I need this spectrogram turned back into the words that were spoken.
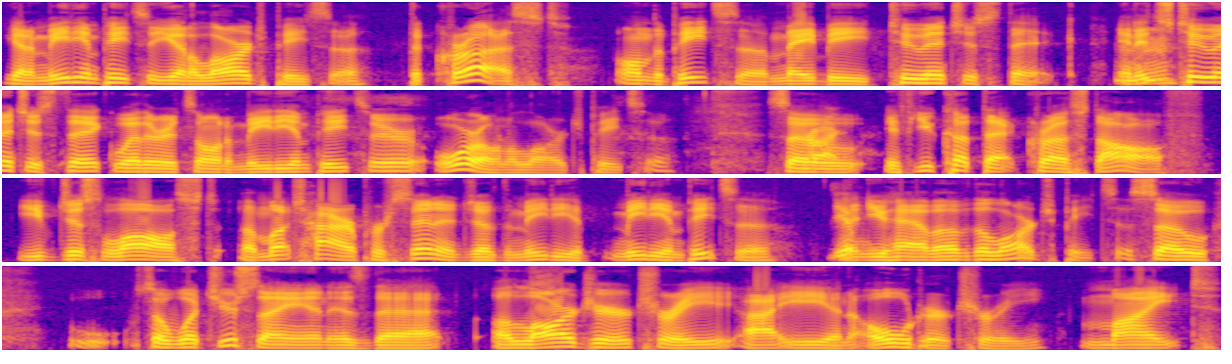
You got a medium pizza, you got a large pizza. The crust on the pizza may be two inches thick, and it's two inches thick whether it's on a medium pizza or on a large pizza. So Right. if you cut that crust off, you've just lost a much higher percentage of the medium medium pizza Yep. than you have of the large pizza. So, so what you're saying is that a larger tree, i.e., an older tree, might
